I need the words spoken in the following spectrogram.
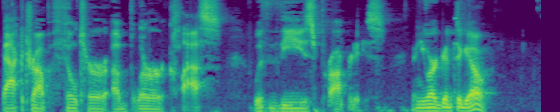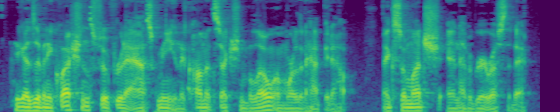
backdrop filter, a blur class with these properties. And you are good to go. If you guys have any questions, feel free to ask me in the comment section below. I'm more than happy to help. Thanks so much and have a great rest of the day.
